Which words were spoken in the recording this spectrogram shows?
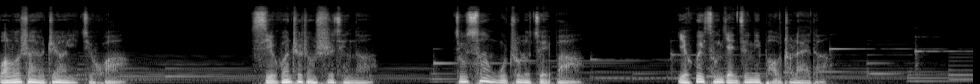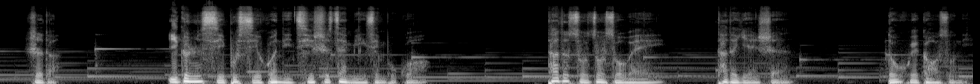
网络上有这样一句话：“喜欢这种事情呢，就算捂住了嘴巴，也会从眼睛里跑出来的。”是的，一个人喜不喜欢你，其实再明显不过，他的所作所为，他的眼神，都会告诉你。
